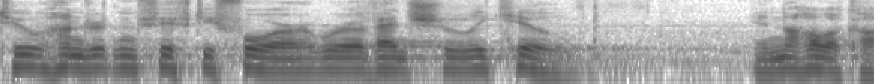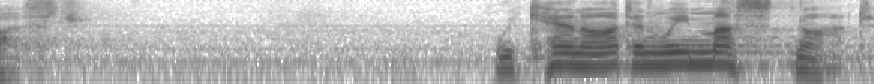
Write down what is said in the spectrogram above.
254 were eventually killed in the Holocaust. We cannot and we must not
